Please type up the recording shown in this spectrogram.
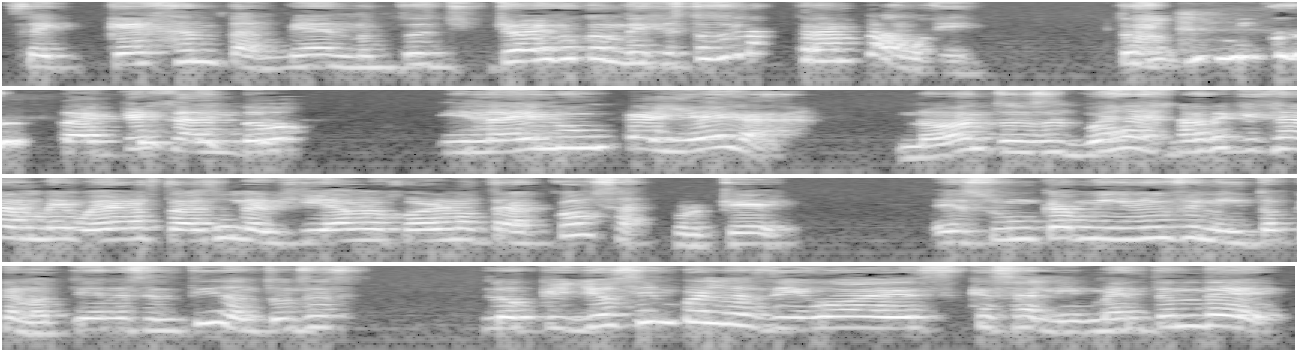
Se quejan también. Entonces, yo ahí fue cuando dije, esto es una trampa, güey. Todo el mundo se está quejando y nadie nunca llega. ¿no? Entonces voy a dejar de quejarme, voy a gastar esa energía mejor en otra cosa, porque es un camino infinito que no tiene sentido. Entonces, lo que yo siempre les digo es que se alimenten de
